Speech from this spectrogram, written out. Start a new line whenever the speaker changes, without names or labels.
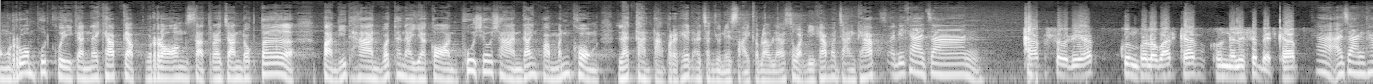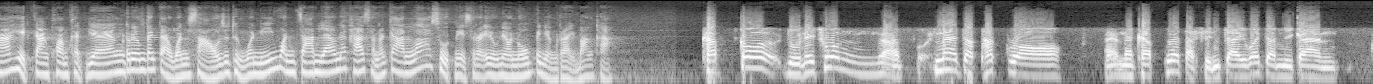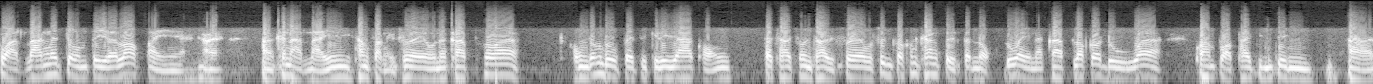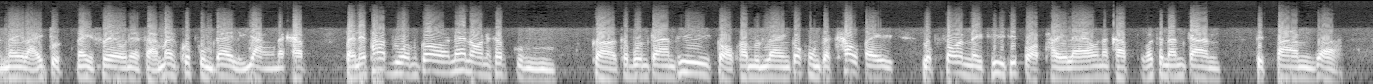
องร่วมพูดคุยกันนะครับกับรองศาสตราจารย์ ดรปณิธาน วัฒนายากร ผู้เชี่ยวชาญด้านความมั่นคง และการต่างประเทศอาจารย์อยู่ในสายกับเราแล้ว สวัสดีครับอาจารย์ครับ
สวัสดีค่ะอาจารย์
ครับ สวัสดีครับ คุณพลวัตครับ คุณอลิซาเบธครับ
ค่ะ อาจารย์คะเหตุการณ์ความขัดแย้งเริ่มตั้งแต่วันเสาร์จนถึงวันนี้วันจันทร์แล้วนะคะสถานการณ์ล่าสุดในอิสราเอลแนวโน้มเป็นอย่างไรบ้างคะ
ครับก็อยู่ในช่วงอ่าน่าจะพักรอนะครับ เพื่อตัดสินใจว่าจะมีการกวาดล้างและโจมตีและลอกไปอ่าอ่า ขนาดไหนทางฝั่งอิสราเอลนะครับ เพราะว่าคงต้องดูปฏิกิริยาของประชาชนชาวอิสราเอลซึ่งก็ค่อนข้างตื่นตระหนกด้วยนะครับ แล้วก็ดูว่าความปลอดภัยจริงๆในหลายจุดในอิสราเอลเนี่ยสามารถควบคุมได้หรือยังนะครับ แต่ในภาพรวมก็แน่นอนนะครับ กลุ่มกระบวนการที่ก่อความรุนแรงก็คงจะเข้าไปหลบซ่อนในที่ที่ปลอดภัยแล้วนะครับ เพราะฉะนั้นการติดตาม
